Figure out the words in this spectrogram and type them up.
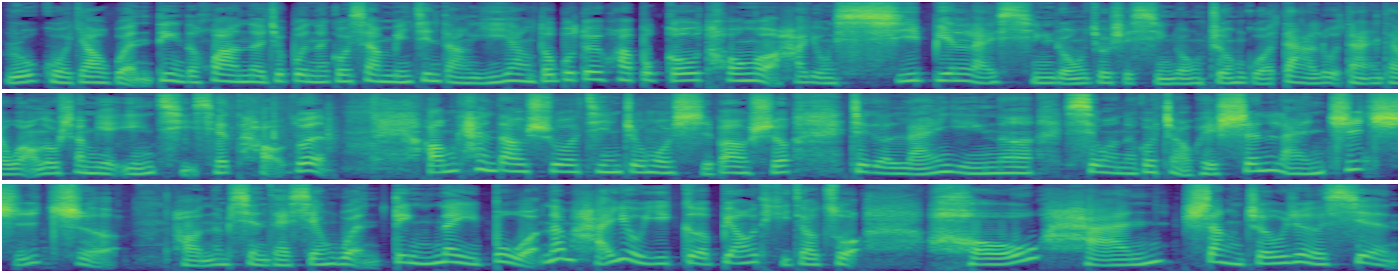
如果要稳定的话呢，就不能够像民进党一样都不对话不沟通哦。”他用西边来形容，就是形容中国大陆。当然，在网络上面引起一些讨论。好，我们看到说。今天《中国时报》说，这个蓝营呢，希望能够找回深蓝支持者。好，那么现在先稳定内部。那么还有一个标题叫做“侯韩上周热线”，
